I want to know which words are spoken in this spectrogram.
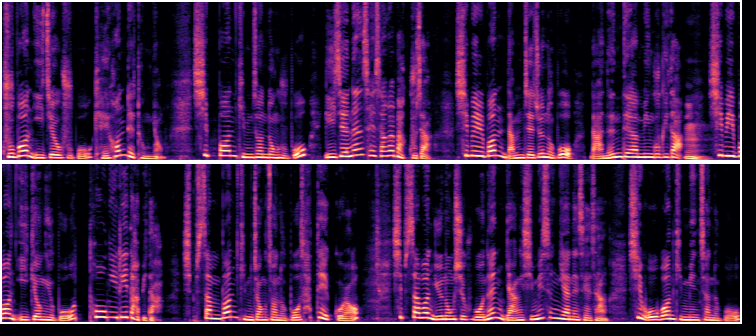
9번 이재호 후보 개헌 대통령 10번 김선동 후보 이제는 세상을 바꾸자 11번 남재준 후보 나는 대한민국이다 음. 12번 이경유 후보 통일이 답이다 13번 김정선 후보 사퇴했고요. 14번 윤홍식 후보는 양심이 승리하는 세상. 15번 김민찬 후보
